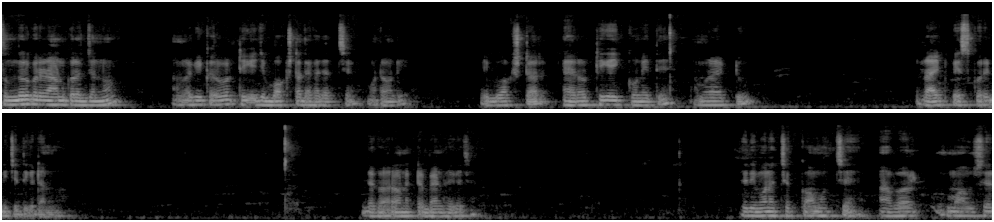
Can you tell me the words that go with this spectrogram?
সুন্দর করে রাউন্ড করার জন্য আমরা কী করব, ঠিক এই যে বক্সটা দেখা যাচ্ছে মোটামুটি। এই বক্সটার অ্যারো ঠিক এই কোণেতে আমরা একটু রাইট পেস করে নিচের দিকে টানবো। দেখো আরও অনেকটা ব্যান্ড হয়ে গেছে। যদি মনে হচ্ছে কম হচ্ছে, আবার মাউসের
